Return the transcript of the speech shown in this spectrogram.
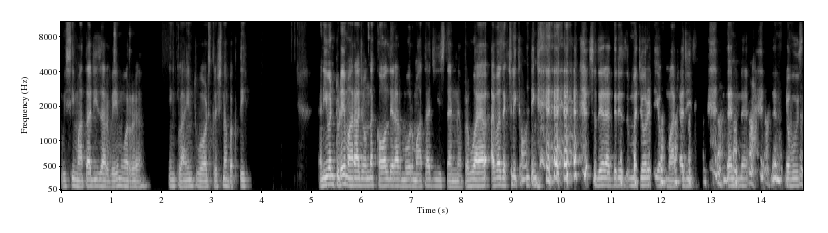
we see Matajis are way more uh, inclined towards Krishna bhakti. And even today, Maharaj, on the call, there are more Matajis than uh, Prabhu. I, I was actually counting. so there are there is majority of Matajis than, uh, than Prabhus.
